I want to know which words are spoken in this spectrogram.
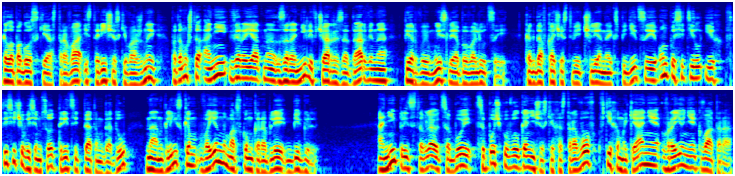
Галапагосские острова исторически важны, потому что они, вероятно, заронили в Чарльза Дарвина первые мысли об эволюции, когда в качестве члена экспедиции он посетил их в 1835 году на английском военно-морском корабле «Бигль». Они представляют собой цепочку вулканических островов в Тихом океане в районе экватора,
